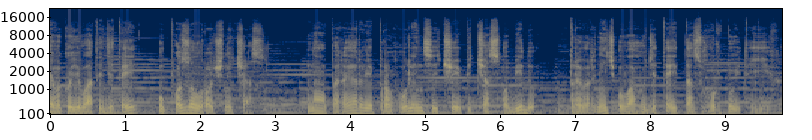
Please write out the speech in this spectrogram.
евакуювати дітей у позаурочний час? На перерві, прогулянці чи під час обіду приверніть увагу дітей та згуртуйте їх.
